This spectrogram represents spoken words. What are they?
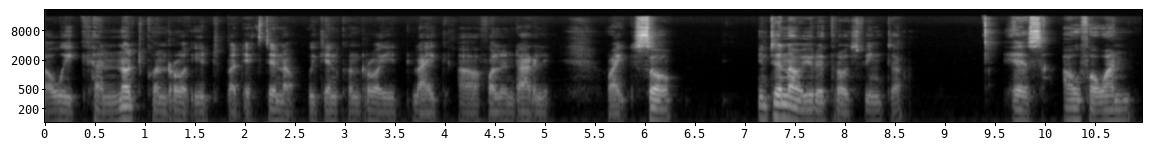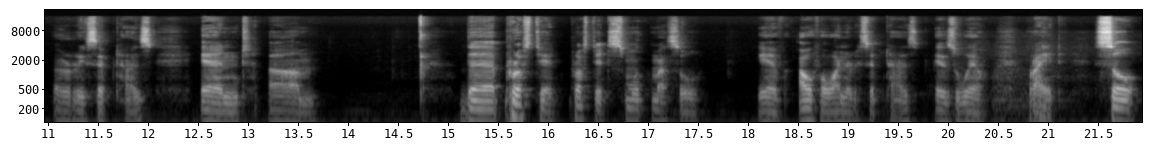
uh, we cannot control it but external we can control it like uh, voluntarily right so internal urethral sphincter has alpha 1 receptors and um, the prostate prostate smooth muscle have alpha 1 receptors as well right so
